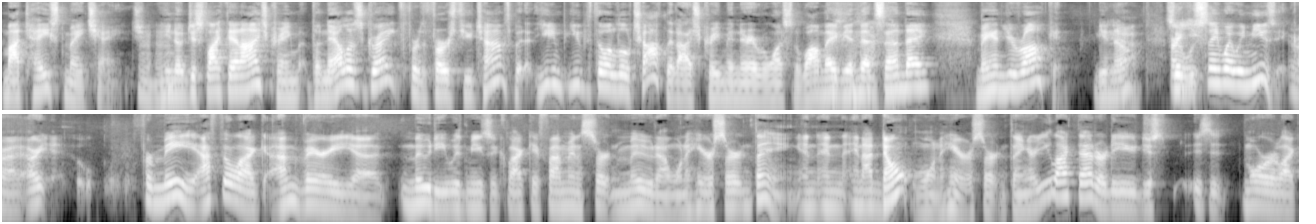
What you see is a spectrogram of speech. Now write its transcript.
my taste may change mm-hmm. you know just like that ice cream vanilla's great for the first few times but you you throw a little chocolate ice cream in there every once in a while maybe a nut sundae man you're rocking you know yeah. so you, the same way with music right are you, for me, I feel like I'm very uh, moody with music. Like if I'm in a certain mood, I want to hear a certain thing, and and and I don't want to hear a certain thing. Are you like that, or do you just? Is it more like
